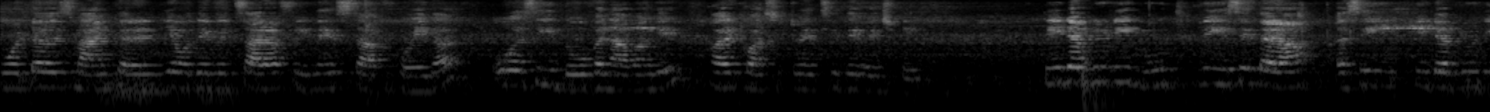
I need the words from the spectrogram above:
ਵੋਟਰਸ ਮੈਨ ਕਰਨਗੇ, ਉਹਦੇ ਵਿੱਚ ਸਾਰਾ ਫੀਮੇਲ ਸਟਾਫ ਹੋਏਗਾ, ਉਹ ਅਸੀਂ ਦੋ ਬਣਾਵਾਂਗੇ, ਹਰ ਕਨਸਟੀਟੂਐਂਸੀ ਦੇ ਵਿੱਚ ਇੱਕ PWD ਬੂਥ ਵੀ ਇਸੇ ਤਰ੍ਹਾਂ ਅਸੀਂ PWD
